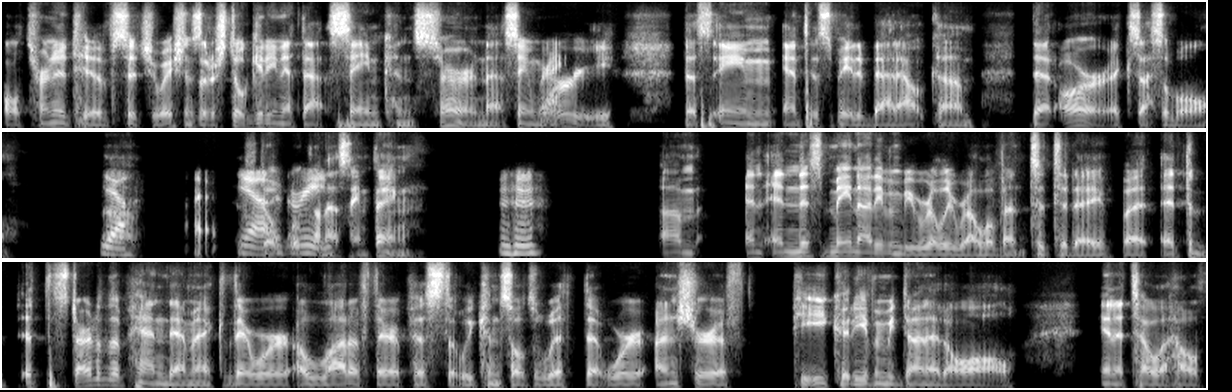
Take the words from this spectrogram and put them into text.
alternative situations that are still getting at that same concern, that same right. worry, that same anticipated bad outcome that are accessible. Yeah. Uh, yeah. Still work on that same thing. Mm-hmm. Um, and and this may not even be really relevant to today, but at the at the start of the pandemic, there were a lot of therapists that we consulted with that were unsure if PE could even be done at all in a telehealth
